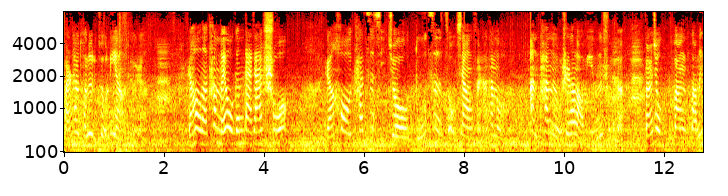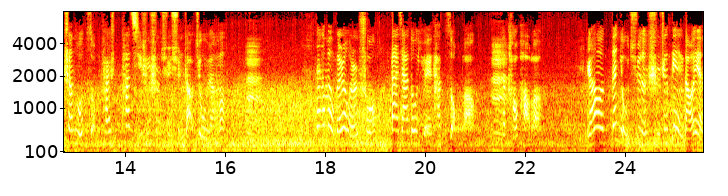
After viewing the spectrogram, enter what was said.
反正他是团队里最有力量的这个人。嗯然后呢，他没有跟大家说，然后他自己就独自走向，反正他们按他那种深山老林什么的，嗯反正就往往那个山头走。他他其实是去寻找救援了，嗯但他没有跟任何人说，大家都以为他走了，他嗯逃跑了。然后，但有趣的是，这个电影导演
